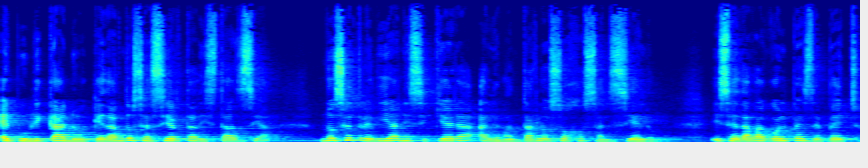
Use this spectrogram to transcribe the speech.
El publicano, quedándose a cierta distancia, no se atrevía ni siquiera a levantar los ojos al cielo y se daba golpes de pecho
